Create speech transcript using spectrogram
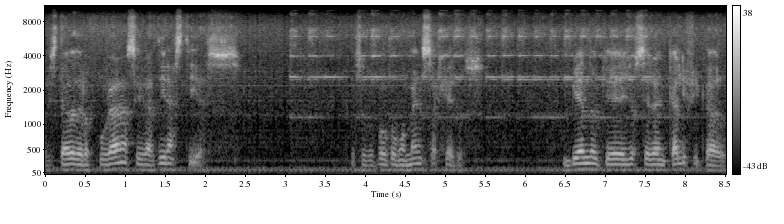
recitadores de los Puranas y de las dinastías. Los ocupó como mensajeros, viendo que ellos eran calificados.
